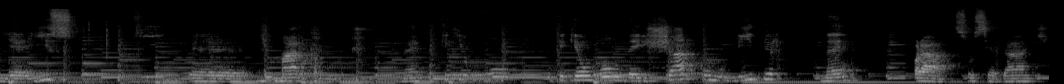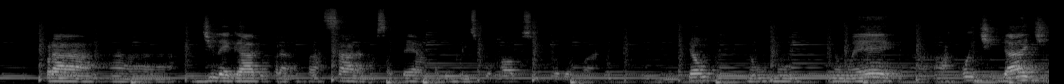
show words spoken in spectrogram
e, e é isso que é, marca muito, né? O que que eu vou, o que que eu vou deixar como líder, né? Para a sociedade, para de legado para passar a nossa terra, como o bispo Robson Codovaro. Então, não, não, não é a- a quantidade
